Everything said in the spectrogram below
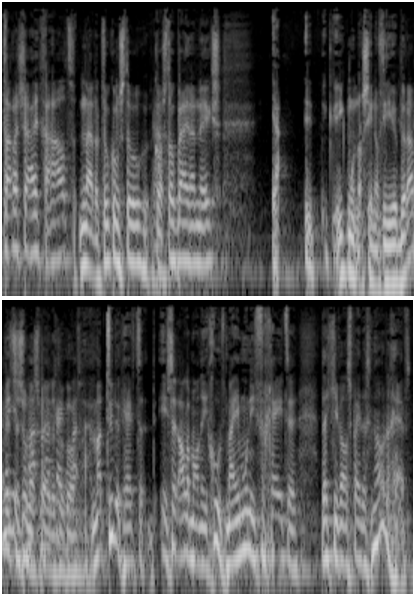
Tarasjai gehaald naar de toekomst toe. Kost ook bijna niks. Ik, ik, moet nog zien of die überhaupt dit seizoen als maar, speler maar, kijk, toekomt. maar, natuurlijk heeft, is het allemaal niet goed. Maar je moet niet vergeten dat je wel spelers nodig hebt. Ik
